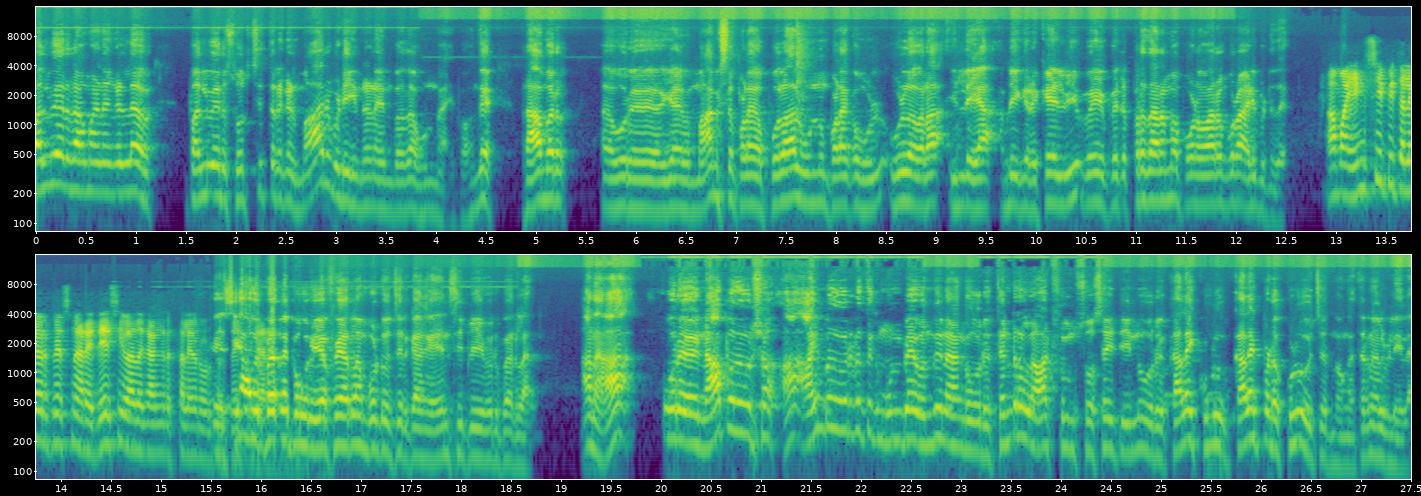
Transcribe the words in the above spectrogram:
பல்வேறு ராமாயணங்கள்ல பல்வேறு சொற்சித்திரங்கள் மாறுபடுகின்றன என்பதுதான் உண்மை. இப்போ வந்து ராமர் ஒரு மாமிச பழக புலால் உண்ணும் பழக்கம் உள்- உள்ளவரா இல்லையா அப்படிங்கிற கேள்வி பிரதானமா போன வாரம் பூரா அடிபட்டது. ஆமா என்சிபி தலைவர் பேசினாரே தேசியவாத காங்கிரஸ் தலைவர் பேசி அவர். பேர்ல இப்ப ஒரு எஃப்ஐஆர் எல்லாம் போட்டு வச்சிருக்காங்க என்சிபி இவர் பேர்ல ஆனா ஒரு நாற்பது வருஷம் ஐம்பது வருடத்துக்கு முன்பே வந்து நாங்க ஒரு தென்றல் ஆர்ட் பிலிம் சொசைட்டின்னு ஒரு கலைக்குழு கலைப்பட குழு வச்சிருந்தோங்க திருநெல்வேலியில.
